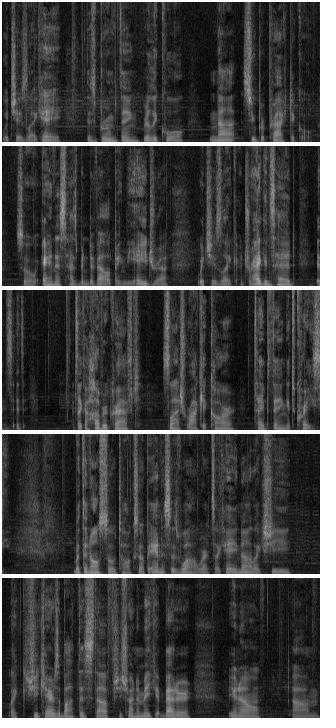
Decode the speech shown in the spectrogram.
which is like, hey, this broom thing really cool, not super practical. So Anis has been developing the Aedra, which is like a dragon's head. It's it's it's like a hovercraft slash rocket car type thing. It's crazy. But then also talks up Anis as well, where it's like, hey, no, like she like she cares about this stuff. She's trying to make it better, you know. Um,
